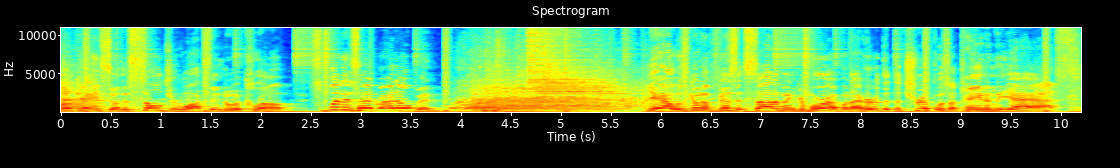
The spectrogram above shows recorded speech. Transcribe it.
Okay, so the soldier walks into a club, split his head right open. Yeah, I was gonna visit Sodom and Gomorrah, but I heard that the trip was a pain in the ass.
